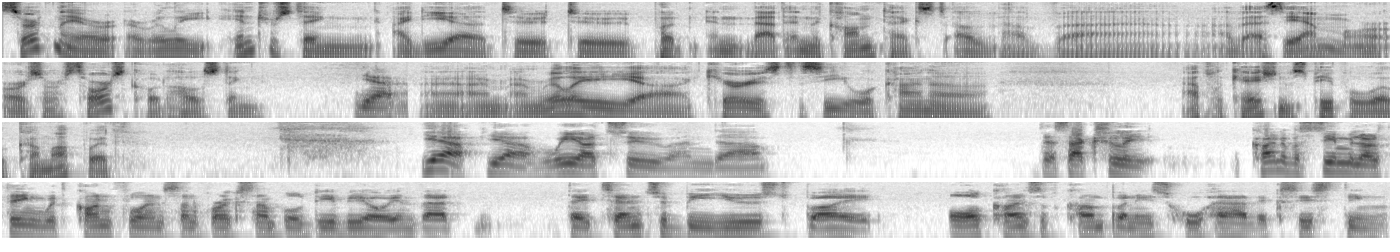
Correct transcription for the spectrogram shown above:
certainly a, a, really interesting idea to to put in that in the context of of, uh, of SCM or, or, source code hosting. Yeah, uh, I'm I'm really uh, curious to see what kind of applications people will come up with. Yeah, yeah, we are too. And uh, there's actually kind of a similar thing with Confluence and, for example, Deveo, in that they tend to be used by all kinds of companies who have existing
